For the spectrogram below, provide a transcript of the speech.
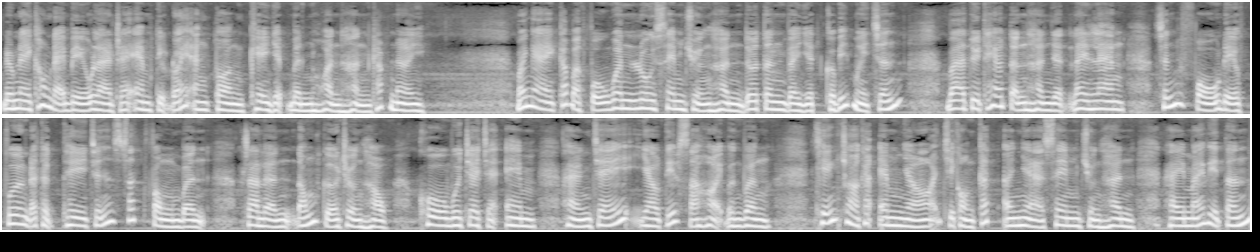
điều này không đại biểu là trẻ em tuyệt đối an toàn khi dịch bệnh hoành hành khắp nơi. Mỗi ngày, các bậc phụ huynh luôn xem truyền hình đưa tin về dịch COVID-19 và tùy theo tình hình dịch lây lan, chính phủ địa phương đã thực thi chính sách phòng bệnh, ra lệnh đóng cửa trường học, khu vui chơi trẻ em, hạn chế giao tiếp xã hội vân vân, khiến cho các em nhỏ chỉ còn cách ở nhà xem truyền hình hay máy vi tính,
